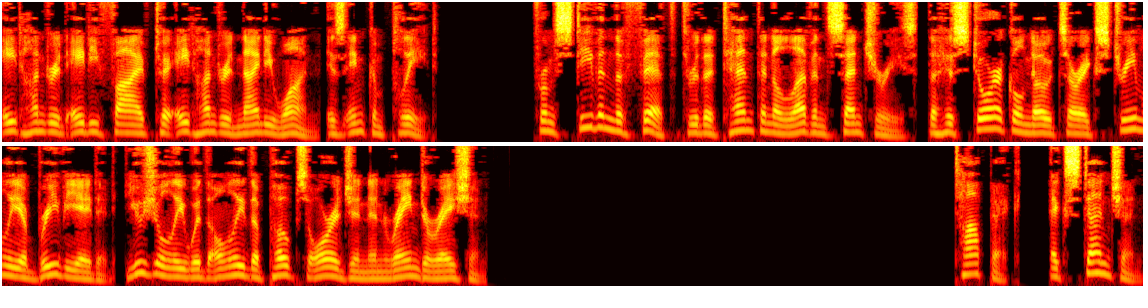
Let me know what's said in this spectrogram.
(885–891) is incomplete. From Stephen V through the 10th and 11th centuries, the historical notes are extremely abbreviated, usually with only the pope's origin and reign duration. Extension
